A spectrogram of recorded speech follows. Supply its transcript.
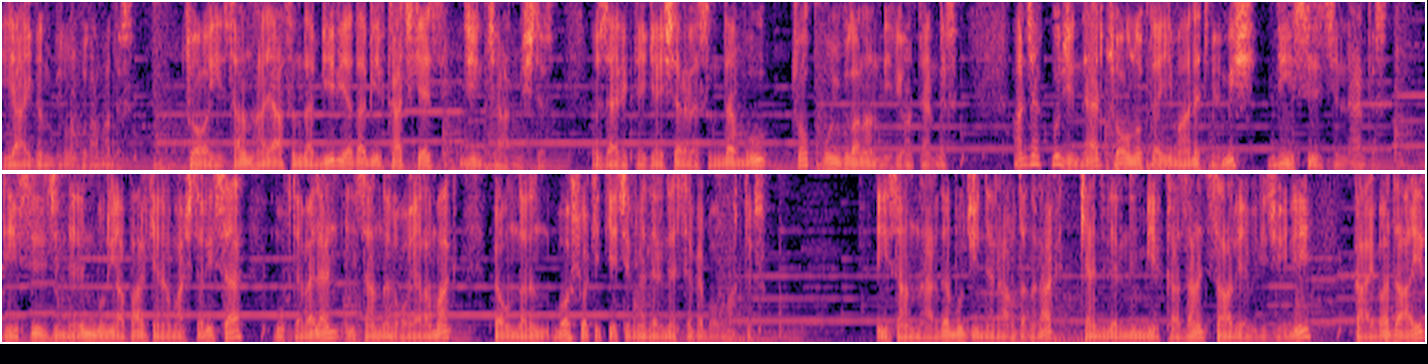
yaygın bir uygulamadır. Çoğu insan hayatında bir ya da birkaç kez cin çağırmıştır. Özellikle gençler arasında bu çok uygulanan bir yöntemdir. Ancak bu cinler çoğunlukla iman etmemiş, dinsiz cinlerdir. Dinsiz cinlerin bunu yaparken amaçları ise muhtemelen insanları oyalamak ve onların boş vakit geçirmelerine sebep olmaktır. İnsanlar da bu cinlere aldanarak kendilerinin bir kazanç sağlayabileceğini, gayba dair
